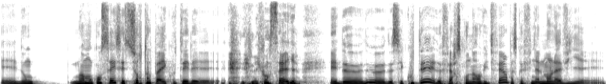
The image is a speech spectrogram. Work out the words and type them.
Et donc moi mon conseil c'est surtout pas écouter les, conseils et de s'écouter et de faire ce qu'on a envie de faire parce que finalement la vie est,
